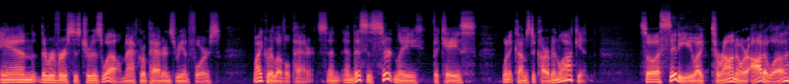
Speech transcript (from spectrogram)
and the reverse is true as well. Macro patterns reinforce micro level patterns. And, and this is certainly the case when it comes to carbon lock in. So, a city like Toronto or Ottawa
